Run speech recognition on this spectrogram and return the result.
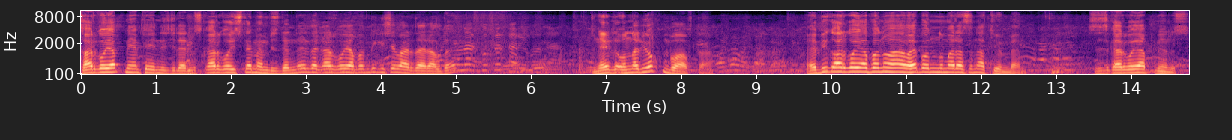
Kargo yapmayan peynircilerimiz. Kargo istemem bizden. Nerede kargo yapan bir kişi vardı herhalde. Bunlar kokar karıyor Nerede? Onlar yok mu bu hafta? He, bir kargo yapan o ha. Hep onun numarasını atıyorum ben. Siz kargo yapmıyorsunuz.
